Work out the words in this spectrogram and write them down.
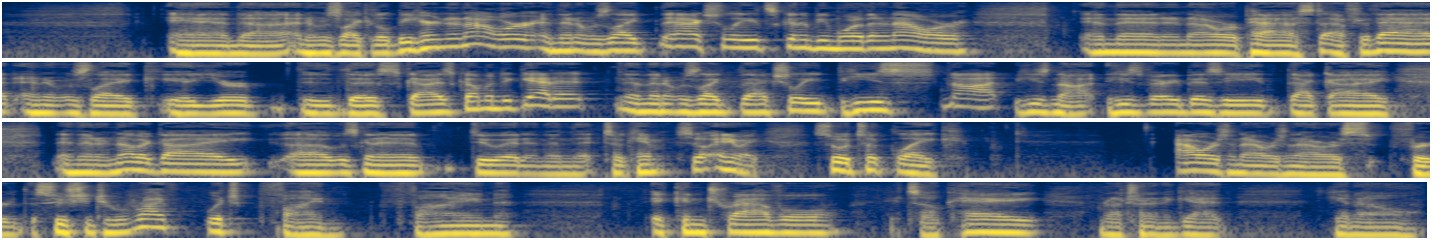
and uh, and it was like it'll be here in an hour, and then it was like actually it's going to be more than an hour, and then an hour passed after that, and it was like you're this guy's coming to get it, and then it was like actually he's not, he's not, he's very busy that guy, and then another guy uh, was going to do it, and then that took him. So anyway, so it took like hours and hours and hours for the sushi to arrive, which fine, fine, it can travel, it's okay. I'm not trying to get you know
